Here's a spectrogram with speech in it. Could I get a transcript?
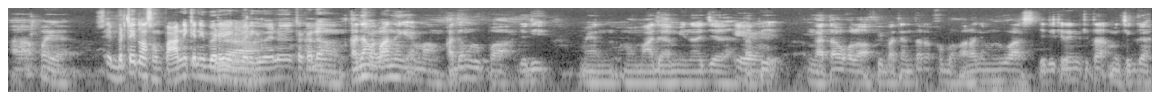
uh, apa ya? Eh, berarti langsung panik kan ibaratnya Iya. gimana gimana. Terkadang Hmm, kadang panik emang kadang lupa. Jadi main memadamin aja. Iya. tapi nggak tahu kalau akibatnya ntar kebakarannya meluas. Jadi kita kita mencegah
